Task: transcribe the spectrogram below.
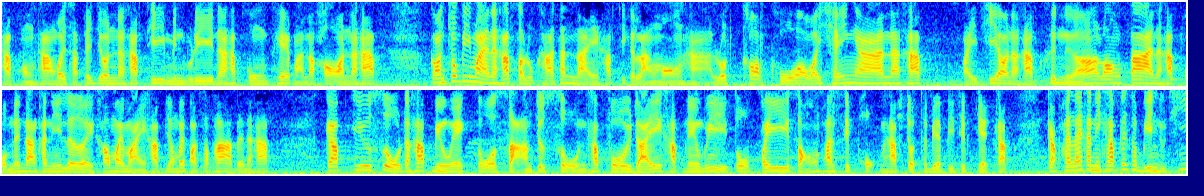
ครับของทางบริษัทพยนต์นะครับที่มินบุรีนะครับกรุงเทพมหานครนะครับก่อนช่วงปีใหม่นะครับสำหรับลูกค้าท่านใดครับที่กำลังมองหารถครอบครัวไว้ใช้งานนะครับไปเที่ยวนะครับขึ้นเหนือล่องใต้นะครับ ผมแนะนำคันนี้เลยเข้าใหม่ๆครับยังไม่ปรับสภาพเลยนะครับ กับ i s u นะครับ m i x ตัว 3.0 ครับ Full d i ครับ Navy ตัวปี 2016 นะครับ จดทะเบียนปี 17 ครับ กับไฮไลท์คันนี้ครับเลขทะเบียนอยู่ที่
